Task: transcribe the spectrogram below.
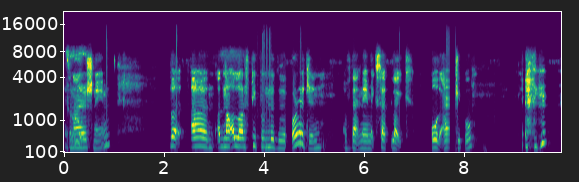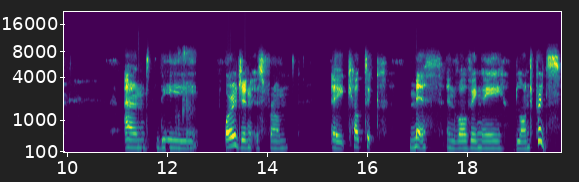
It's an. Irish name. But um, not a lot of people know the origin of that name except like old Irish people. and the Okay. origin is from a Celtic myth involving a blonde prince.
